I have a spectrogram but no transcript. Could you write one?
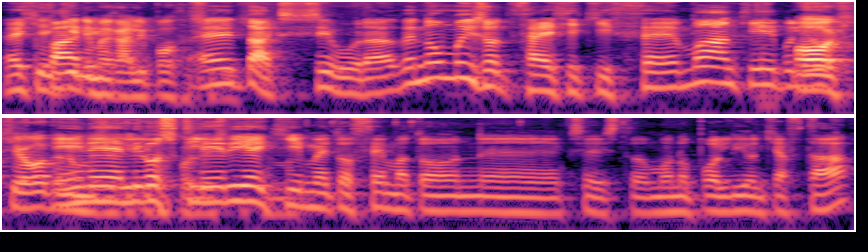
Έχει Και εκεί είναι μεγάλη υπόθεση. Ε, εντάξει, σίγουρα. Δεν νομίζω ότι θα έχει εκεί θέμα. Αν και είναι, Όχι, και εγώ δεν νομίζω είναι ότι λίγο έχει πολύ σκληρή θέμα. εκεί με το θέμα των, ε, ξέρεις, των μονοπωλίων και αυτά.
